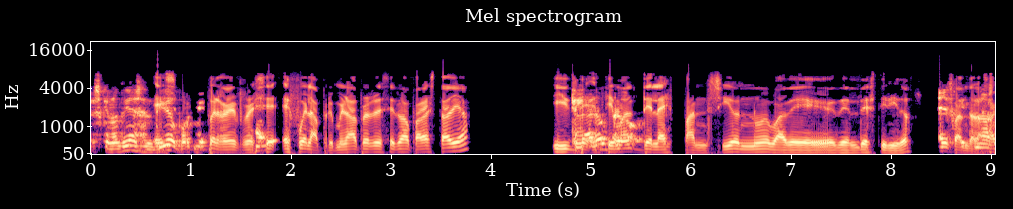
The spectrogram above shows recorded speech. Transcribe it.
es que no tiene sentido Es porque fue la primera pre-reserva para Stadia y de- Claro, pero- de la expansión nueva de, del Destiny 2. es, que, no es,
